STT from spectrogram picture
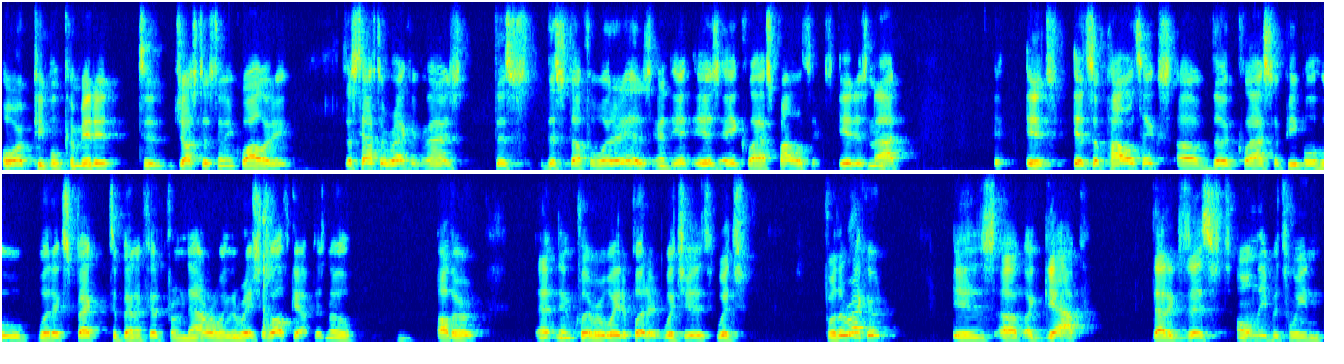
or people committed to justice and equality, just have to recognize this this stuff for what it is, and it is a class politics. It is not. It, it's it's a politics of the class of people who would expect to benefit from narrowing the racial wealth gap. There's no other and clearer way to put it, which is which, for the record, is uh, a gap that exists only between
